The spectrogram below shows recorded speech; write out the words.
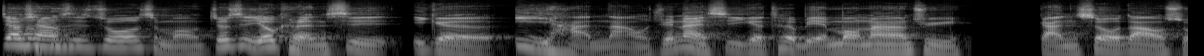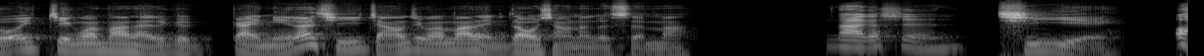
较像是说什么，就是有可能是一个意涵呐、我觉得那也是一个特别梦，让他去感受到说，哎、见官发财这个概念。那其实讲到见官发财，你知道我想到那个神吗？哪个神？七爷，哦，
